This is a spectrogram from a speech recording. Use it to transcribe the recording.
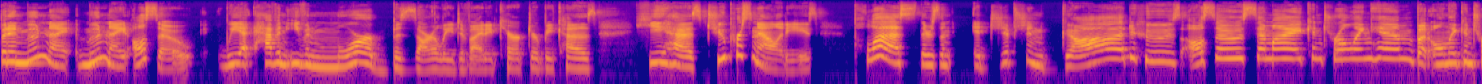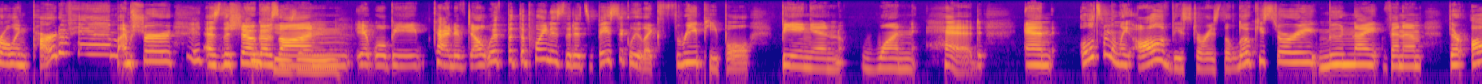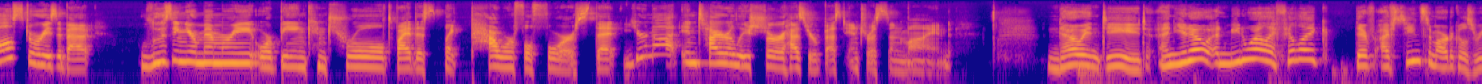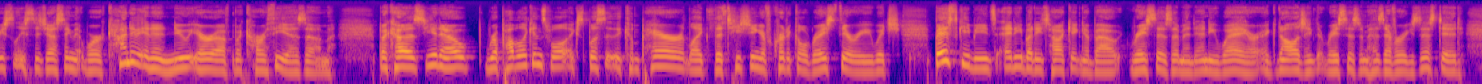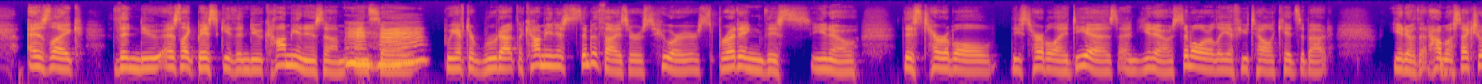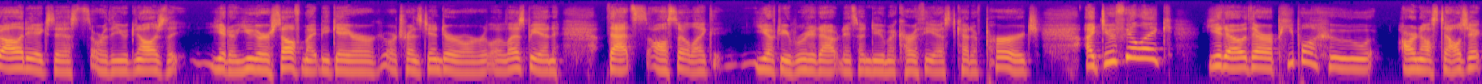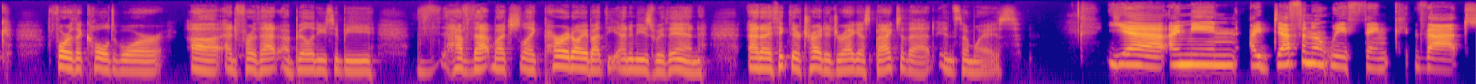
But in Moon Knight, Moon Knight also, we have an even more bizarrely divided character because he has two personalities. Plus, there's an Egyptian god who's also semi controlling him, but only controlling part of him. I'm sure It's as the show goes on, it will be kind of dealt with. But the point is that it's basically like three people being in one head. And ultimately, all of these stories the Loki story, Moon Knight, Venom they're all stories about losing your memory or being controlled by this like powerful force that you're not entirely sure has your best interests in mind. No, indeed. And you know, and meanwhile, I feel like there I've seen some articles recently suggesting that we're kind of in a new era of McCarthyism because, you know, Republicans will explicitly compare like the teaching of critical race theory, which basically means anybody talking about racism in any way or acknowledging that racism has ever existed as like the new as like basically the new communism. And so Mhm. we have to root out the communist sympathizers who are spreading this, you know, this terrible these terrible ideas and you know similarly if you tell kids about you know that homosexuality exists or that you acknowledge that you know you yourself might be gay or, or transgender or, or lesbian that's also like you have to be rooted out and it's a new mccarthyist kind of purge. I do feel like you know there are people who are nostalgic for the cold war uh, and for that ability to be have that much like paranoia about the enemies within and i think they're trying to drag us back to that in some ways Yeah, I mean, I definitely think that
